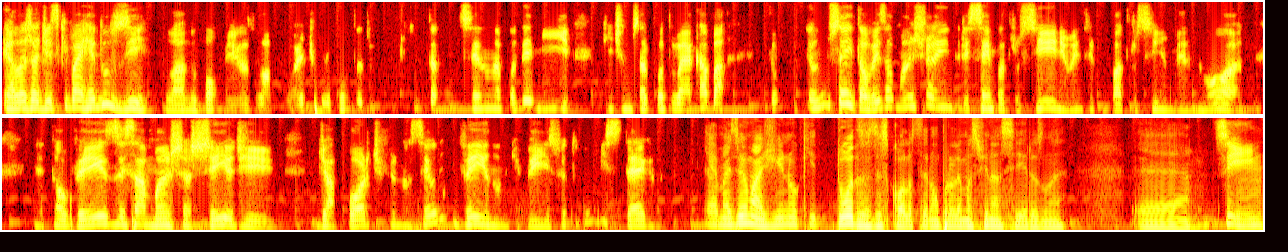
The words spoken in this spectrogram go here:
ela já disse que vai reduzir lá no Palmeiras o aporte por conta do que está acontecendo na pandemia, que a gente não sabe quanto vai acabar. Então, eu não sei, talvez a Mancha entre sem patrocínio, entre com patrocínio menor, é, talvez essa mancha cheia de, de aporte financeiro não venha no ano que vem. Isso é tudo um mistério. É, mas eu imagino que todas as escolas terão problemas financeiros, né? É... Sim.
